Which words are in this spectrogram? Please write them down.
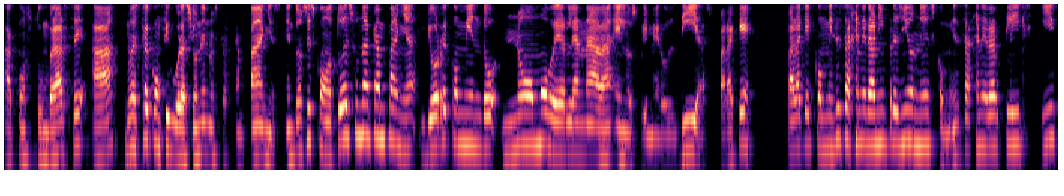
acostumbrarse a nuestra configuración en nuestras campañas. Entonces, cuando tú es una campaña, yo recomiendo no moverle a nada en los primeros días. ¿Para qué? para que comiences a generar impresiones, comiences a generar clics y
